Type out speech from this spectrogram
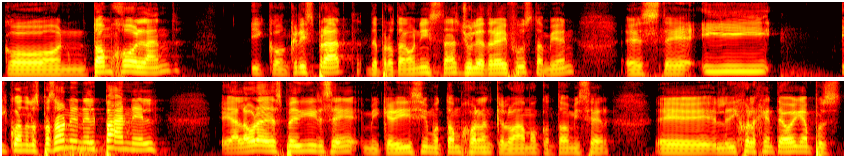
con Tom Holland y con Chris Pratt de protagonistas, Julia Dreyfus también. Este, y, y cuando los pasaron en el panel, eh, a la hora de despedirse, mi queridísimo Tom Holland, que lo amo con todo mi ser, eh, le dijo a la gente, oigan, pues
